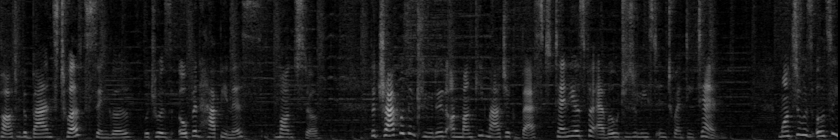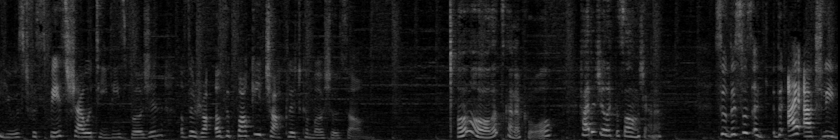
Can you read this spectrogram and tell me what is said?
Part of the band's 12th single, which was Open Happiness Monster. The track was included on Monkey Majik Best 10 Years Forever, which was released in 2010. Monster was also used for Space Shower TV's version of the ro- of the Pocky Chocolate commercial song. Oh, that's kind of cool. How did you like the song, Shanna? So this was a. th- I actually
